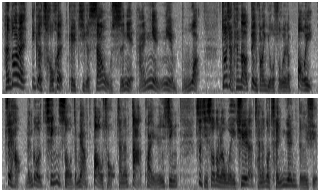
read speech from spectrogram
很多人一个仇恨可以记个三五十年，还念念不忘。总想看到对方有所谓的报应，最好能够亲手怎么样报仇，才能大快人心。自己受到了委屈了，才能够沉冤得雪。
